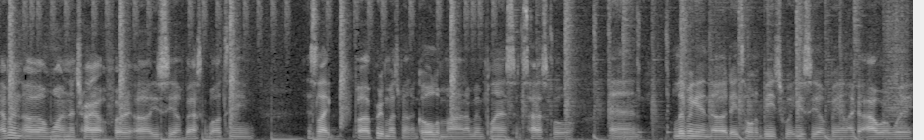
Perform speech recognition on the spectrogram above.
I've been uh, wanting to try out for uh, UCF basketball team. It's like uh, pretty much been a goal of mine. I've been playing since high school, and living in uh, Daytona Beach with UCF being like an hour away,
